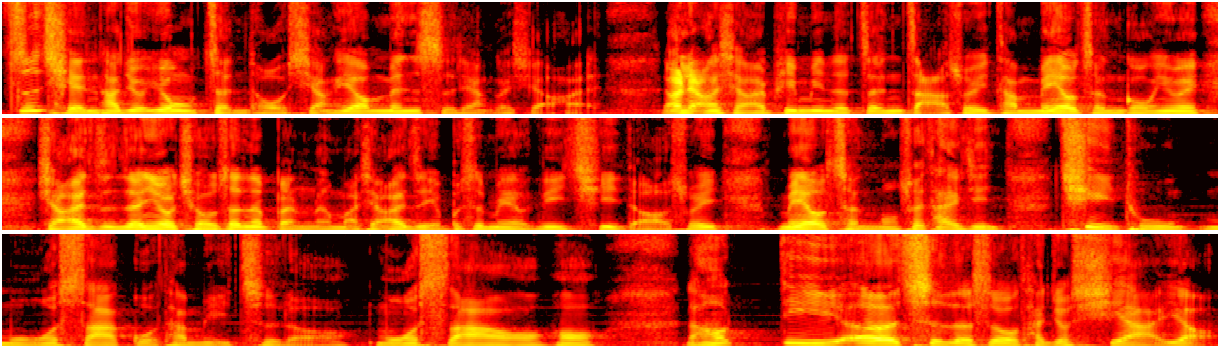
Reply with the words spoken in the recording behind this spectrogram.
之前她就用枕头想要闷死两个小孩。然后两个小孩拼命的挣扎，所以他没有成功，因为小孩子人有求生的本能嘛，小孩子也不是没有力气的啊，所以没有成功，所以她已经企图谋杀过他们一次了哦，谋杀哦，吼，然后第二次的时候她就下药，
